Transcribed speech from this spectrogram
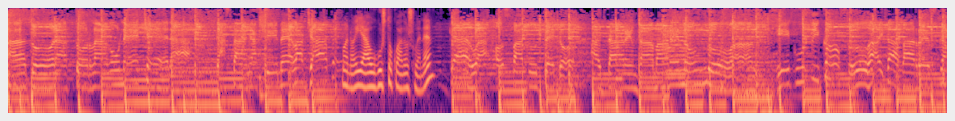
Ator, ator lagunetxera Gaztainak simelak jate Bueno, ia augustokoa dozuen, eh? Gaua ospatutzeko Altaren tamaren ongoan Ikusiko zu aita barrezka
